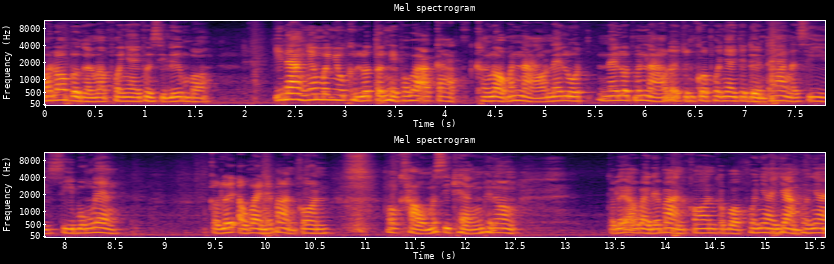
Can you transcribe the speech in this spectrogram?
มารอเบิ่งกันว่าพ่อใหญ่เพิ่นสิลืมบ่อีนางยังบ่โยกขึ้นรถตอนนี้เพราะว่าอากาศข้างนอกมันหนาวในรถในรถมันหนาวเลยจนกว่าพ่อใหญ่จะเดินทางน่ะ4 4โมงแรงก็เลยเอาไว้ในบ้านก่อนเพราเข่ามันสิแข็งพี่น้อง ก็เลยเอาไว้ในบ้านก่อนก็บอกพ่อใหญ่ย่ำพ่อใหญ่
